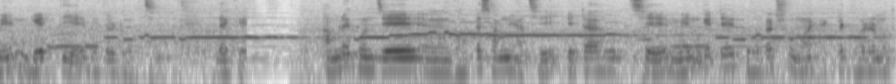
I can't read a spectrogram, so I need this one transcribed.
মেন গেট দিয়ে ভিতরে ঢুকছি। দেখে, আমরা এখন যে ঘরটার সামনে আছি, এটা হচ্ছে মেন গেটে ঢোকার সময় একটা ঘরের মতো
